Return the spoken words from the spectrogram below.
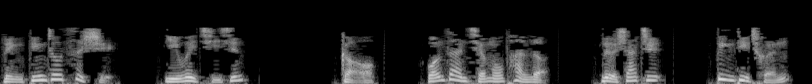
领兵州刺史。以慰其心。苟王赞权谋叛乐，乐杀之，并帝纯。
